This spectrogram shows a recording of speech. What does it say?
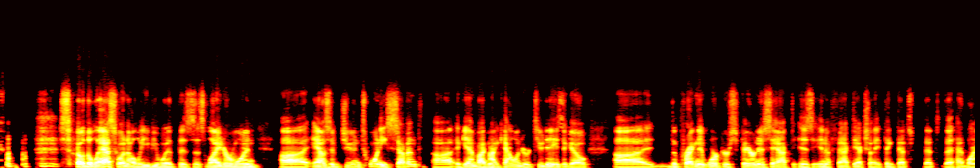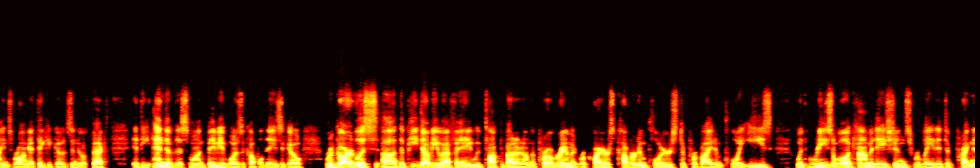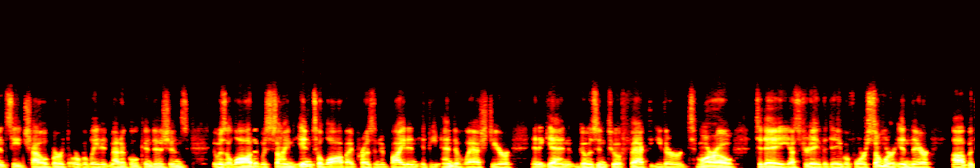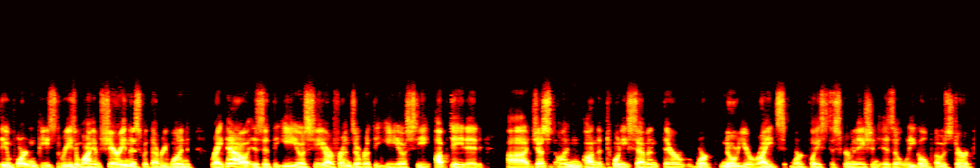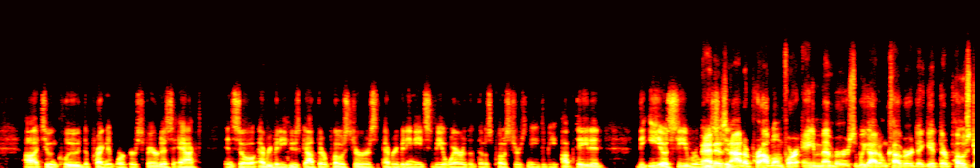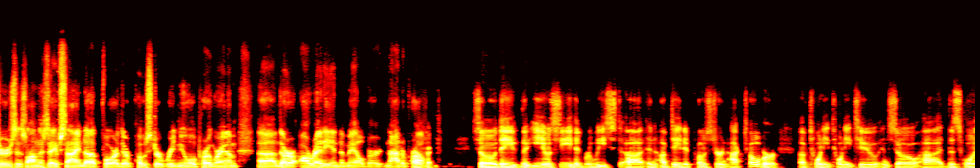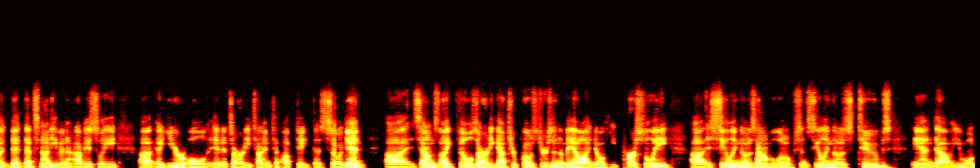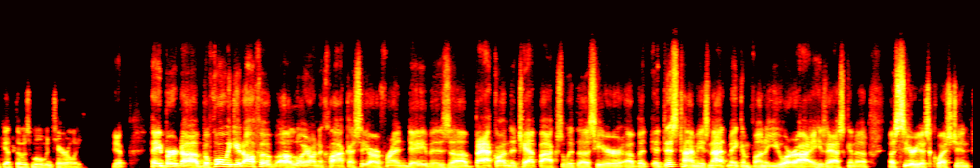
So the last one I'll leave you with is this lighter one. Uh, as of June twenty-seventh, uh, again, by my calendar, two days ago, uh, the Pregnant Workers Fairness Act is in effect. Actually, I think that's, that's, the headline's wrong. I think it goes into effect at the end of this month. Maybe it was a couple days ago. Regardless, uh, the PWFA, we've talked about it on the program. It requires covered employers to provide employees with reasonable accommodations related to pregnancy, childbirth, or related medical conditions. It was a law that was signed into law by President Biden at the end of last year. And again, goes into effect either tomorrow, today, yesterday, the day before, somewhere in there. Uh, but the important piece, the reason why I'm sharing this with everyone right now is that the EEOC, our friends over at the EEOC updated uh, just on, on the 27th, their work, know your rights, workplace discrimination is illegal poster uh, to include the Pregnant Workers Fairness Act. And so everybody who's got their posters, everybody needs to be aware that those posters need to be updated. The EEOC released. That is it- not a problem for AAIM members. We got them covered. They get their posters as long as they've signed up for their poster renewal program. Uh, they're already in the mail, Burt, not a problem. Perfect. So they, the EEOC had released uh, an updated poster in October of 2022. And so uh, this one, that, that's not even obviously uh, a year old and it's already time to update this. So again, uh, it sounds like Phil's already got your posters in the mail. I know he personally uh, is sealing those envelopes and sealing those tubes and uh, you will get those momentarily. Yep. Hey, Burt, uh, before we get off of, uh, lawyer on the clock, I see our friend Dave is, uh, back on the chat box with us here. But at this time, he's not making fun of you or I. He's asking a, a serious question.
